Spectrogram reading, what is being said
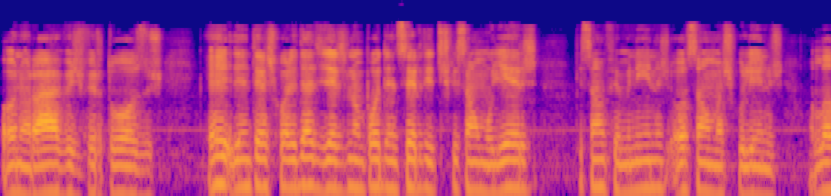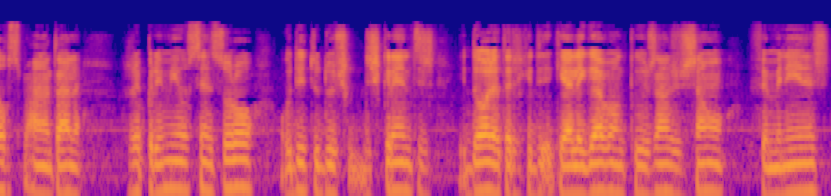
honoráveis, virtuosos. Entre as qualidades deles não podem ser ditos que são mulheres, que são femininas ou são masculinos. Allah subhanahu wa ta'ala reprimiu, censurou o dito dos descrentes idólatras que, que alegavam que os anjos são femininos.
